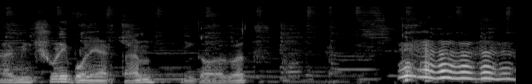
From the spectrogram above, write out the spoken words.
Mármint suliból értem a dolgot. Ja.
